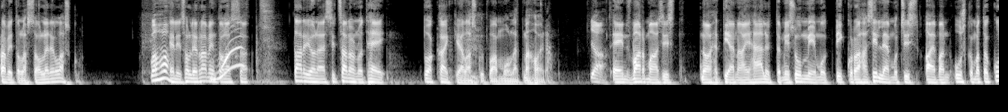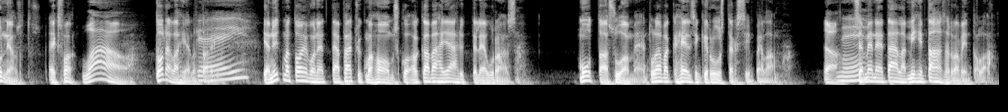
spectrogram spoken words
ravintolassa olleiden lasku. Oho, Eli se oli ravintolassa tarjolla ja sitten sanonut, että hei, tuo kaikkia laskut vaan mulle, että mä hoidan. Joo. Ei nyt varmaan siis, no he tienaa ihan älyttömiä summia, mutta pikkuraha silleen, mutta siis aivan uskomaton kunnianosoitus. Eiks vaan? Wow. Todella hieno tarina. Okei. Ja nyt mä toivon, että tämä Patrick Mahomes, kun alkaa vähän jäähdyttelee uransa, muuttaa Suomeen. Tulee vaikka Helsinki Roostersiin pelaamaan. Joo. Ne. Se menee täällä mihin tahansa ravintolaan.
